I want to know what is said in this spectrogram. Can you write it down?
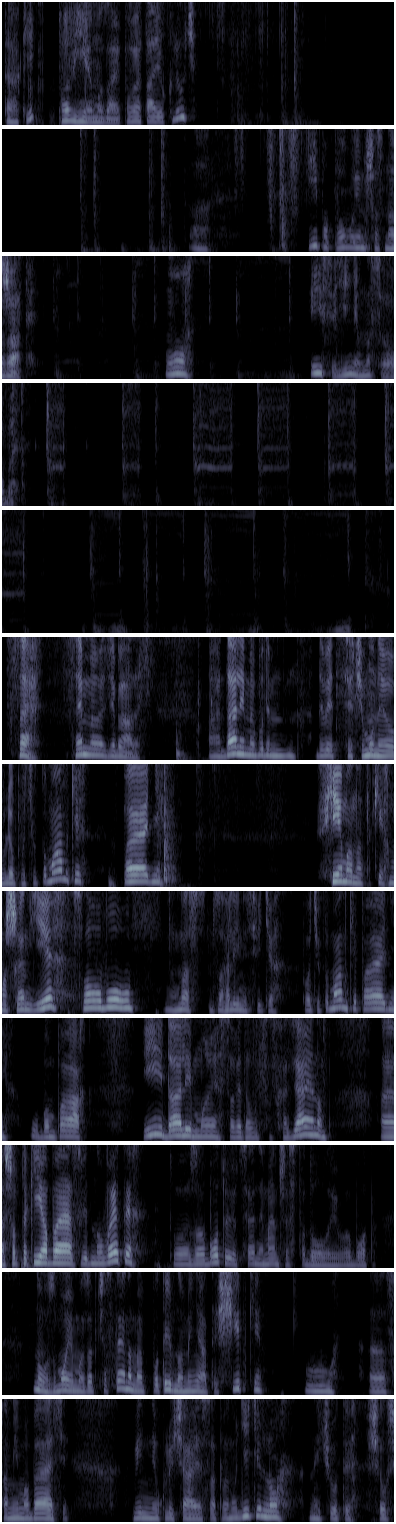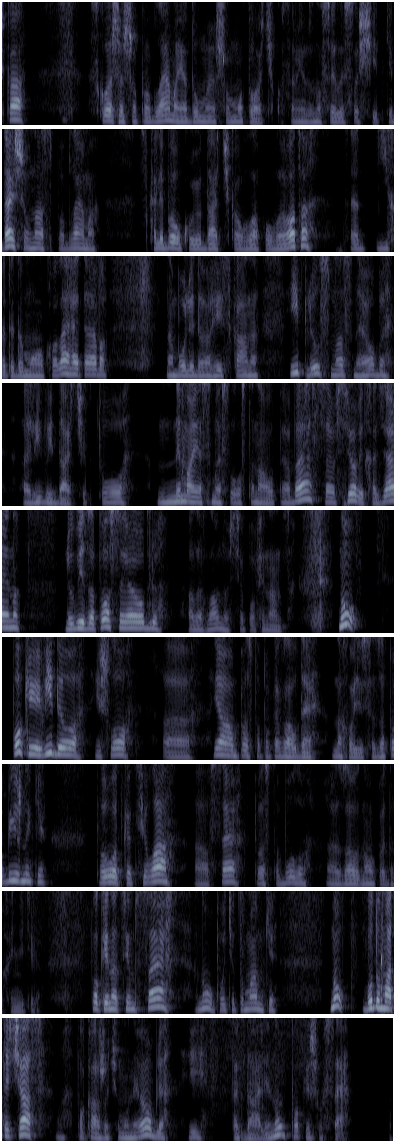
Так, і пов'ємо зараз. Повертаю ключ. Так. І попробуємо щось нажати. О. І сидіння в нас робить. Все, цим ми розібрались. А далі ми будемо дивитися, чому не роблю протитуманки передні. Схема на таких машин є, слава Богу. У нас взагалі не світять протитуманки передні у бамперах. І далі ми совітувалися з хазяїном, е, щоб такий АБС відновити, то за роботою це не менше 100 доларів робота. Ну, з моїми запчастинами потрібно міняти щітки у е, самім АБС. Він не включається принудительно, не чути щелчка. Скоріше, що проблема, я думаю, що в моточку самим зносилися щітки. Далі у нас проблема з калібровкою датчика угла поворота. Це їхати до мого колеги треба на болі дорогий сканер. І плюс у нас не робить лівий датчик. То немає смислу встановити АБС, це все від хазяїна. Любі запроси я роблю, але головне все по фінансах. Ну, поки відео йшло, е, я вам просто показав, де знаходяться запобіжники. Проводка ціла, а все просто було е, за одного предохранителя. Поки на цим все. Ну, потім туманки. Ну, буду мати час, покажу, чому не роблю і так далі. Ну, поки що все.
